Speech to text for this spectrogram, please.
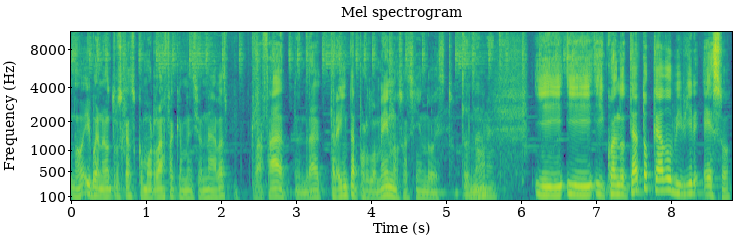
¿no? Y bueno, en otros casos como Rafa que mencionabas, Rafa tendrá 30 por lo menos haciendo esto. Totalmente. Y, y cuando te ha tocado vivir eso,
